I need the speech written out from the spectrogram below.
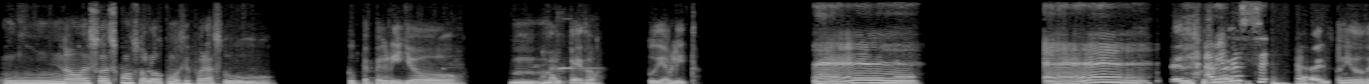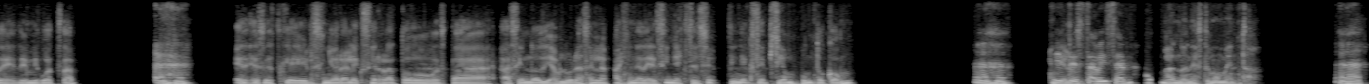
No, eso es como solo como si fuera su, su Pepe Grillo mal pedo, su diablito. Ah. Ah. Había una... El sonido de, de mi WhatsApp. Ajá. Es, es, que el señor Alex Cerrato está haciendo diabluras en la página de sinexcepción.com. Ajá. Y te está avisando. Mando en este momento. Ajá.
